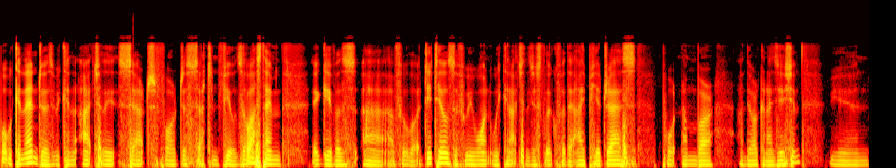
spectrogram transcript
what we can then do is we can actually search for just certain fields. The last time it gave us uh, a full lot of details. If we want, we can actually just look for the IP address, port number, and the organization. And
